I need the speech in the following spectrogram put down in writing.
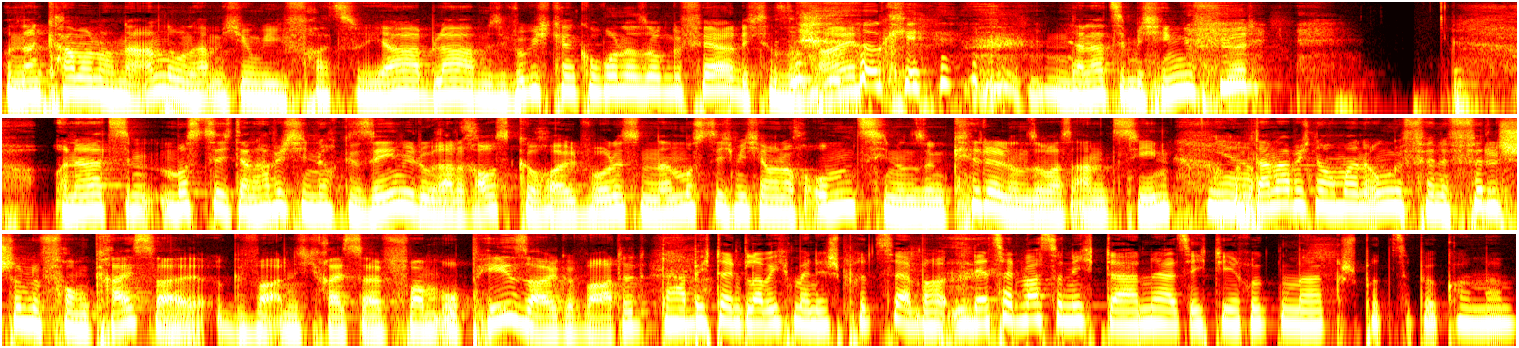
und dann kam auch noch eine andere und hat mich irgendwie gefragt, so, ja, bla, haben Sie wirklich kein Corona so ungefähr? Und ich dann so, nein. okay. Und dann hat sie mich hingeführt. Und dann musste ich, dann habe ich dich noch gesehen, wie du gerade rausgerollt wurdest. Und dann musste ich mich aber noch umziehen und so einen Kittel und sowas anziehen. Ja. Und dann habe ich noch mal eine, ungefähr eine Viertelstunde vorm Kreissaal gewartet, nicht Kreissaal, vorm OP-Saal gewartet. Da habe ich dann, glaube ich, meine Spritze einfach. In der Zeit warst du nicht da, ne, als ich die Rückenmarkspritze bekommen habe.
